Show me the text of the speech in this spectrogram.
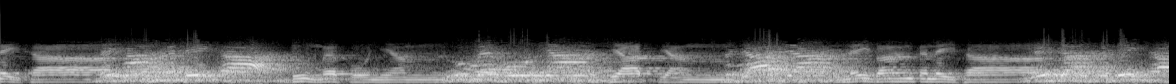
နိဋ္ဌာနိဗ္ဗာန်နိဋ္ဌာဒုမဲ့ပူညာဒုမဲ့ပူညာတရားပြန်တရားပြန်နိဗ္ဗာန်ကနိဋ္ဌာနိဗ္ဗာန်နိဋ္ဌာ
